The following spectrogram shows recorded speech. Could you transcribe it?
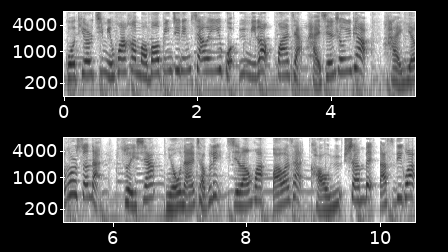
锅贴、鸡米花、汉堡包、冰激凌、夏威夷果、玉米烙、花甲、海鲜生鱼片、海盐味酸奶。醉虾、牛奶、巧克力、西兰花、娃娃菜、烤鱼、扇贝、拔丝地瓜、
